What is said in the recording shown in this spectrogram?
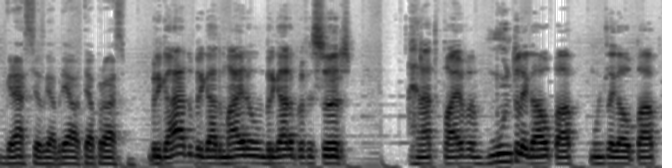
Graças, Gabriel. Até a próxima. Obrigado, obrigado, Myron. Obrigado, professor Renato Paiva. Muito legal o papo, muito legal o papo.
